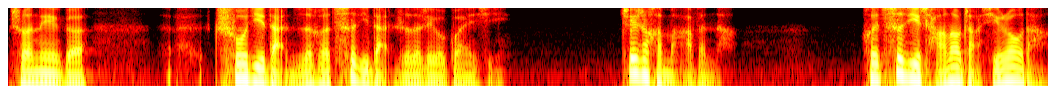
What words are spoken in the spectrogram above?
说那个。初级胆汁和次级胆汁的这个关系，这是很麻烦的，会刺激肠道长息肉的。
